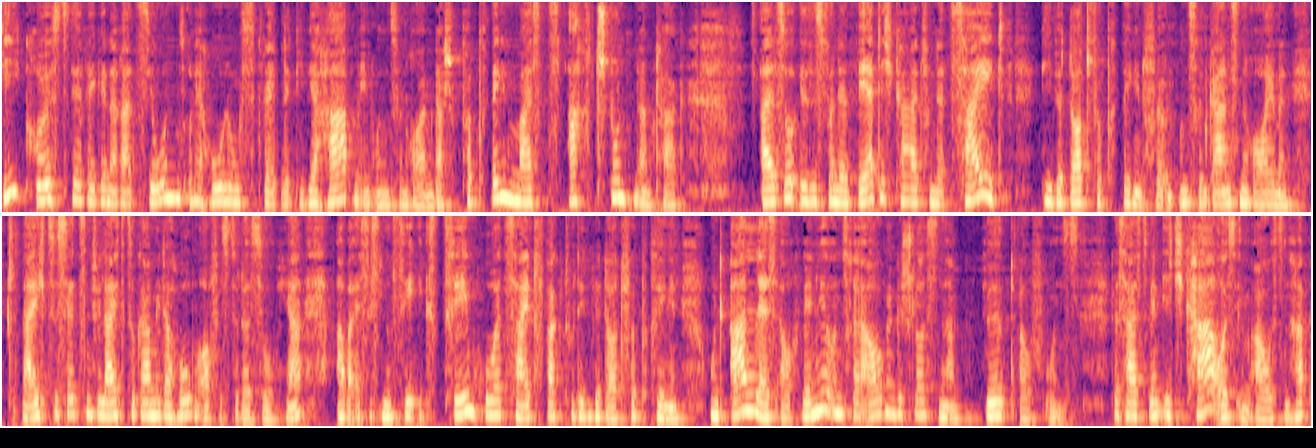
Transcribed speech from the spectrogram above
die größte Regenerations- und Erholungsquelle, die wir haben in unseren Räumen. Da verbringen meistens acht Stunden am Tag. Also ist es von der Wertigkeit, von der Zeit, die wir dort verbringen für unseren ganzen Räumen, gleichzusetzen, vielleicht sogar mit der Homeoffice oder so, ja. Aber es ist ein sehr extrem hoher Zeitfaktor, den wir dort verbringen. Und alles, auch wenn wir unsere Augen geschlossen haben, wirkt auf uns. Das heißt, wenn ich Chaos im Außen habe,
